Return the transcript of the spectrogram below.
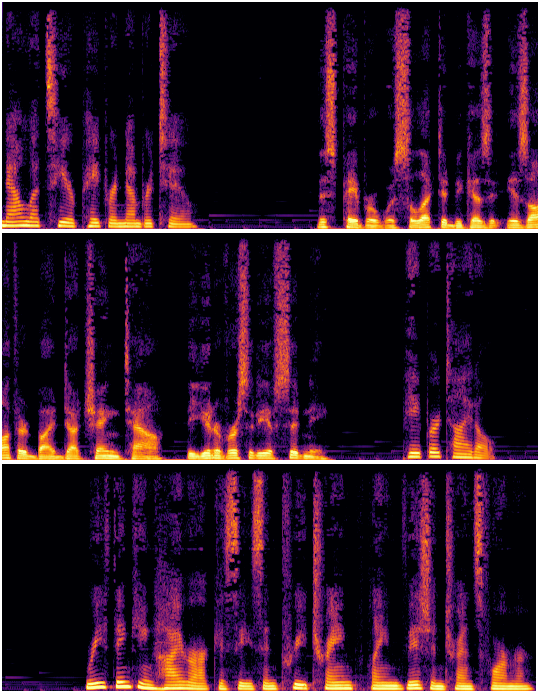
Now let's hear paper number 2. This paper was selected because it is authored by Da-Cheng Tao, the University of Sydney. Paper title Rethinking Hierarchies in Pre Trained Plain Vision Transformer.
